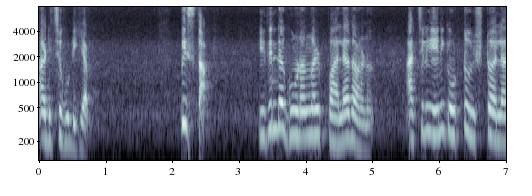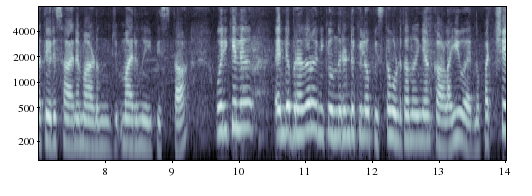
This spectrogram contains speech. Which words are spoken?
അടിച്ചു കുടിക്കാം. പിസ്ത. ഇതിന്റെ ഗുണങ്ങൾ പലതാണ്. ആക്ച്വലി എനിക്ക് ഒട്ടും ഇഷ്ടമല്ലാത്ത ഒരു സാധനമാണ് മരുന്നു ഈ പിസ്ത. ഒരിക്കൽ എന്റെ ബ്രദർ എനിക്ക് ഒന്ന് രണ്ട് കിലോ പിസ്ത കൊണ്ടു തന്നത് ഞാൻ കളയുമായിരുന്നു പക്ഷേ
